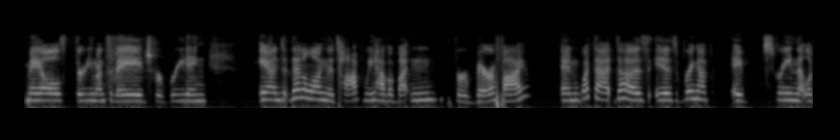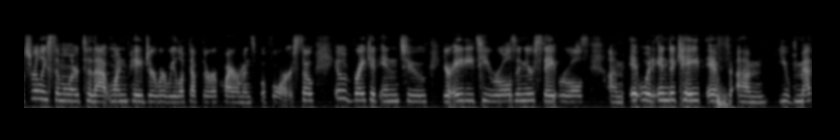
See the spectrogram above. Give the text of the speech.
males 30 months of age for breeding. And then along the top, we have a button for verify. And what that does is bring up a screen that looks really similar to that one pager where we looked up the requirements before. So it would break it into your ADT rules and your state rules. Um, it would indicate if um, you've met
